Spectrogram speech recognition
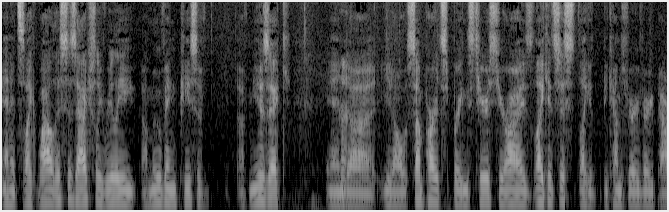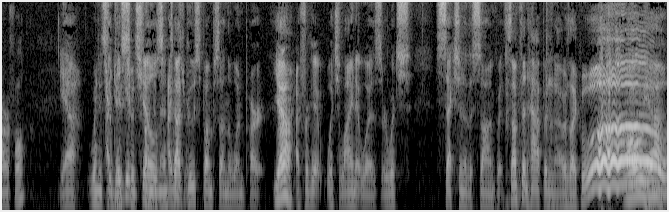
and it's like wow this is actually really a moving piece of of music and uh you know some parts brings tears to your eyes like it's just like it becomes very very powerful Yeah, when it's I did reduced get chills. I got goosebumps on the one part. yeah I forget which line it was or which section of the song, but something happened, and I was like, "Whoa!" Oh yeah.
